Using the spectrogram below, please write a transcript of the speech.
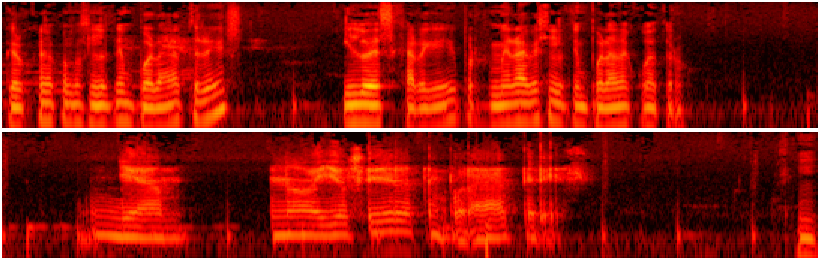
Creo que lo conocí en la temporada 3 y lo descargué por primera vez en la temporada 4. Ya, no, yo soy de la temporada 3. Sí.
